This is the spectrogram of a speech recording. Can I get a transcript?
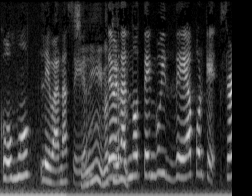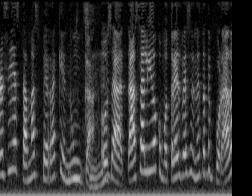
cómo le van a hacer. Sí, no de verdad no tengo idea porque Cersei está más perra que nunca. Sí. O sea, ha salido como tres veces en esta temporada.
